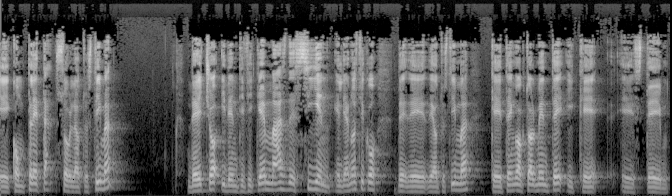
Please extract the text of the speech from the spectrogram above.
eh, completa sobre la autoestima. De hecho, identifiqué más de 100, el diagnóstico de, autoestima que tengo actualmente y que este,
